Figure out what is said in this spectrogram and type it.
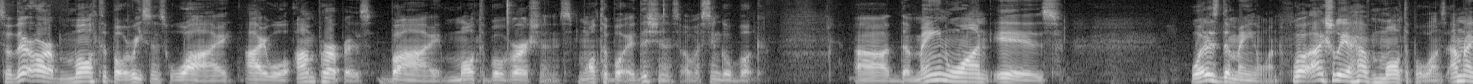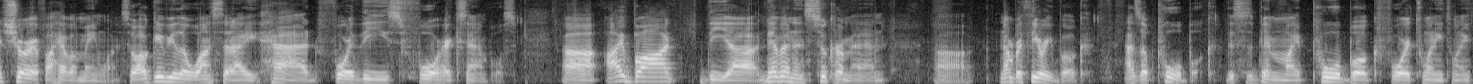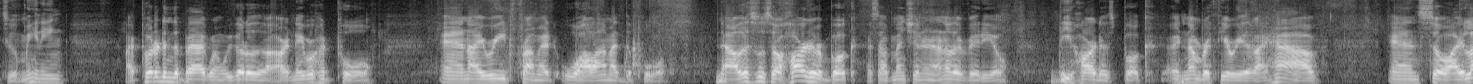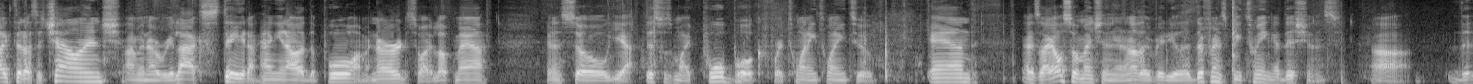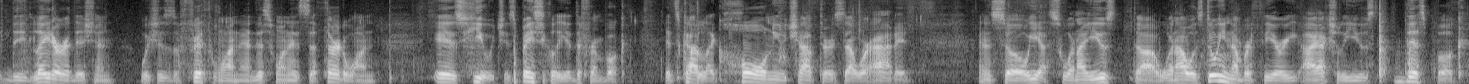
So there are multiple reasons why I will on purpose buy multiple versions, multiple editions of a single book. Uh, the main one is, what is the main one? Well, actually I have multiple ones. I'm not sure if I have a main one. So I'll give you the ones that I had for these four examples. Uh, I bought the uh, Niven and Zuckerman uh, number theory book as a pool book. This has been my pool book for 2022, meaning I put it in the bag when we go to the, our neighborhood pool and I read from it while I'm at the pool. Now this is a harder book, as I've mentioned in another video, the hardest book in number theory that I have. And so I liked it as a challenge. I'm in a relaxed state. I'm hanging out at the pool. I'm a nerd, so I love math. And so, yeah, this was my pool book for 2022. And as I also mentioned in another video, the difference between editions, uh, the, the later edition, which is the fifth one, and this one is the third one, is huge. It's basically a different book. It's got like whole new chapters that were added. And so, yes, when I used, uh, when I was doing number theory, I actually used this book.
